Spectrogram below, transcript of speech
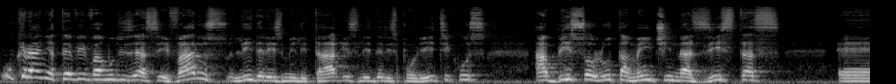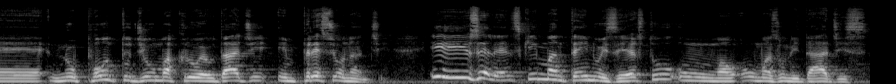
A Ucrânia teve, vamos dizer assim, vários líderes militares, líderes políticos absolutamente nazistas é, no ponto de uma crueldade impressionante. E Zelensky mantém no exército uma, umas unidades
